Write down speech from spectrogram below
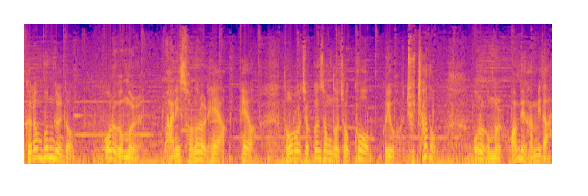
그런 분들도 오늘 건물 많이 선호를 해요. 해요. 도로 접근성도 좋고 그리고 주차도 오늘 건물 완벽합니다.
